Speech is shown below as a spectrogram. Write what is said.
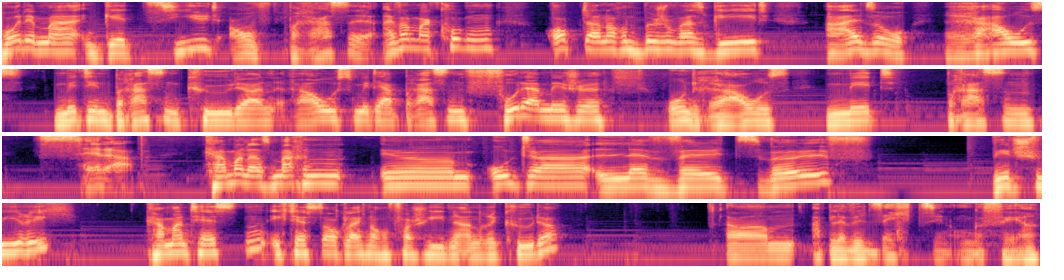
heute mal gezielt auf Brasse. Einfach mal gucken, ob da noch ein bisschen was geht. Also raus mit den Brassenködern, raus mit der Brassenfuttermische und raus mit Brassen-Setup. Kann man das machen ähm, unter Level 12? Wird schwierig. Kann man testen. Ich teste auch gleich noch verschiedene andere Köder ähm, ab Level 16 ungefähr.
